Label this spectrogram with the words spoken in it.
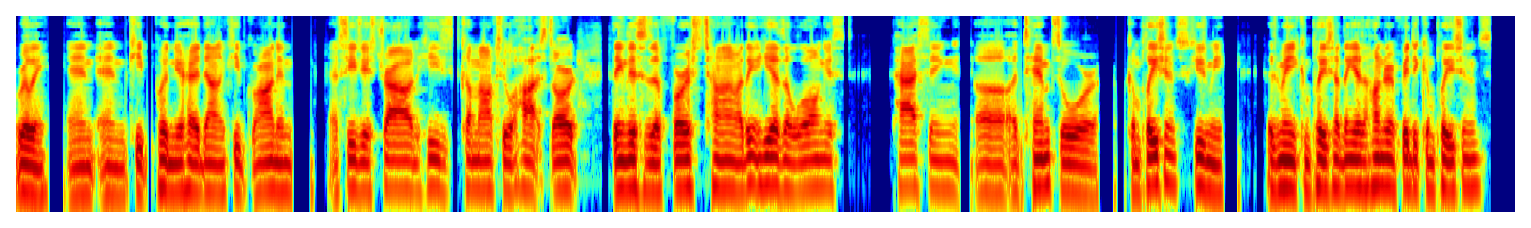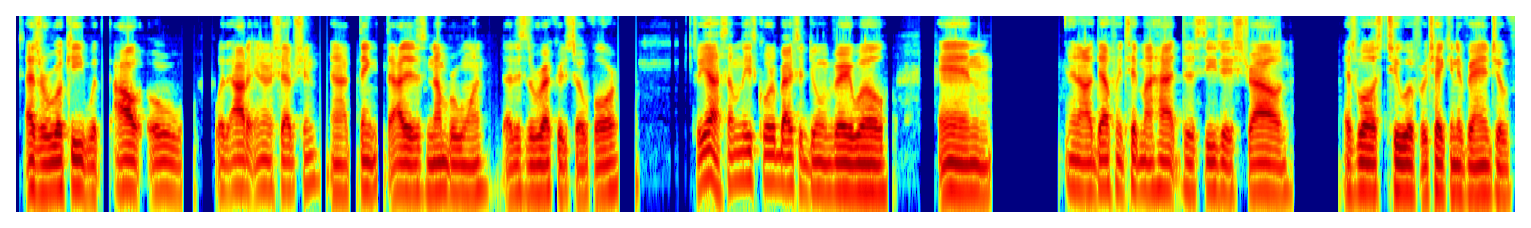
really, and and keep putting your head down and keep grinding. And CJ Stroud, he's come out to a hot start. I think this is the first time. I think he has the longest passing uh, attempts or completions, excuse me, as many completions. I think he has 150 completions as a rookie without or without an interception, and I think that is number one. That is the record so far. So yeah, some of these quarterbacks are doing very well, and and I'll definitely tip my hat to C.J. Stroud as well as Tua for taking advantage of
